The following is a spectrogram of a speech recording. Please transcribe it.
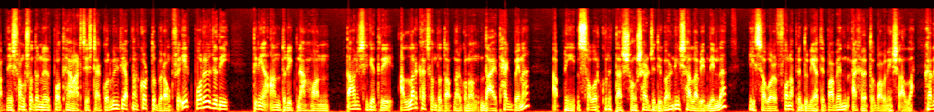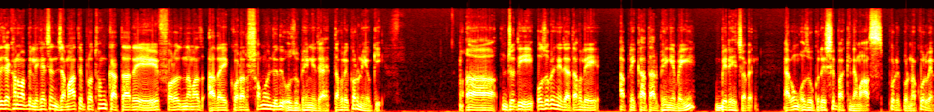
আপনি সংশোধনের পথে আনার চেষ্টা করবেন, এটি আপনার কর্তব্যের অংশ। এরপরেও যদি তিনি আন্তরিক না হন, তাহলে সেক্ষেত্রে আল্লাহর কাছে অন্তত আপনার কোনো দায় থাকবে না। আপনি সবর করে তার সংসার যদি করেন, ইনশাআল্লাহ বিদিল্লা এই সবরের ফোন আপনি দুনিয়াতে পাবেন আখেরাতে পাবেন, ইনশাআল্লাহ। খাদিজা খানম, আপনি লিখেছেন, জামাতে প্রথম কাতারে ফরজ নামাজ আদায় করার সময় যদি অজু ভেঙে যায়, তাহলে করণীয় কি? যদি অজু ভেঙে যায়, তাহলে আপনি কাতার ভেঙে ভেঙে বেরিয়ে যাবেন। এবং অজু করে এসে বাকি নামাজ পরিপূর্ণ করবেন।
